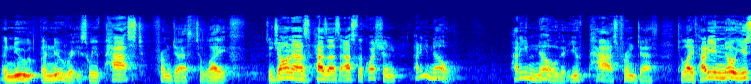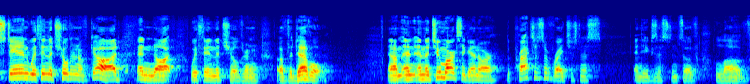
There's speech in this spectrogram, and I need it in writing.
a new, a new race. We have passed from death to life. So John has, has us ask the question how do you know? How do you know that you've passed from death to life? How do you know you stand within the children of God and not within the children of the devil? Um, and, and the two marks again are the practice of righteousness and the existence of love.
